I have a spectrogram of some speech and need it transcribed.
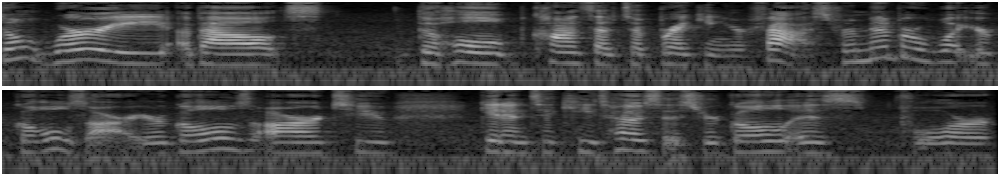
don't worry about the whole concept of breaking your fast. Remember what your goals are. Your goals are to get into ketosis. Your goal is for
